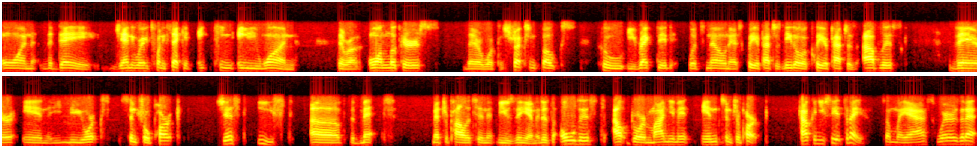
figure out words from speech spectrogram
on the day, January 22nd, 1881, there were onlookers, there were construction folks who erected what's known as Cleopatra's Needle or Cleopatra's Obelisk there in New York's Central Park, just east of the Met Metropolitan Museum. It is the oldest outdoor monument in Central Park. How can you see it today? Some may ask, where is it at?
